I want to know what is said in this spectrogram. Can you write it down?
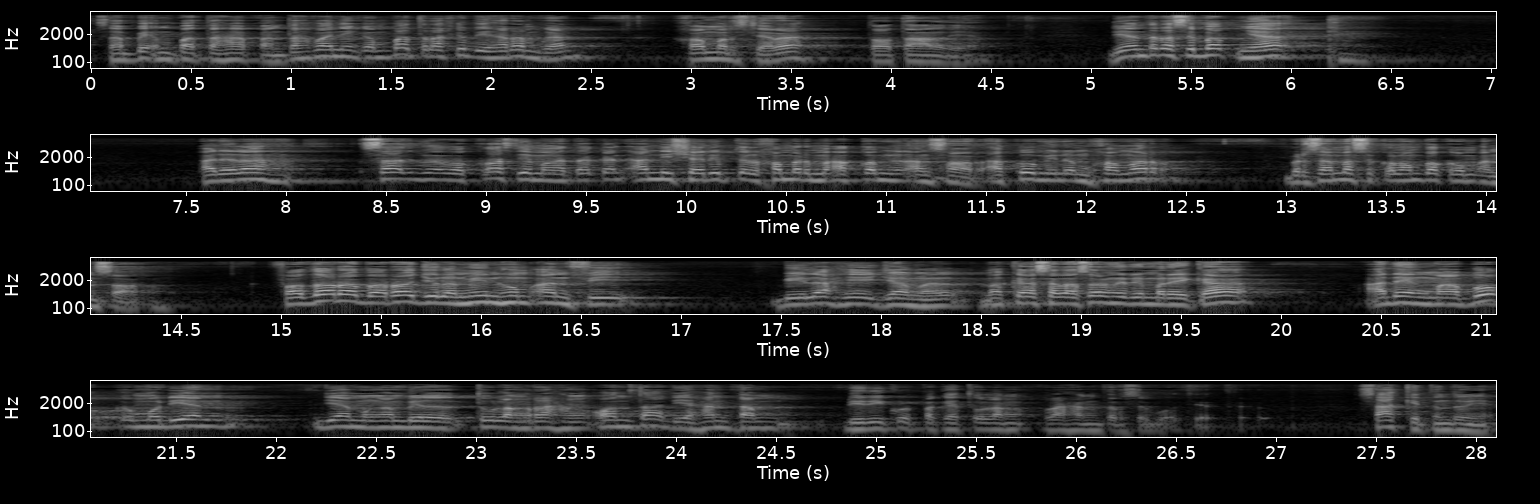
Sampai empat tahapan. Tahapan yang keempat terakhir diharamkan khamar secara total ya. Di antara sebabnya adalah saat bin Waqqas dia mengatakan anni syaribtul khamar ma'aqam ansar. Aku minum khamar bersama sekelompok kaum ansar. Fadaraba rajulan minhum anfi bilahyi jamal. Maka salah seorang dari mereka ada yang mabuk kemudian dia mengambil tulang rahang onta dia hantam diriku pakai tulang rahang tersebut. Sakit tentunya.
